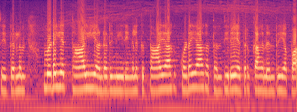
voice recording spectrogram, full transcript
செய்தரலும் உம்முடைய தாயை ஆண்டவரே நீர் எங்களுக்கு தாயாக கொடையாக தந்தீரே அதற்காக நன்றி அப்பா.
